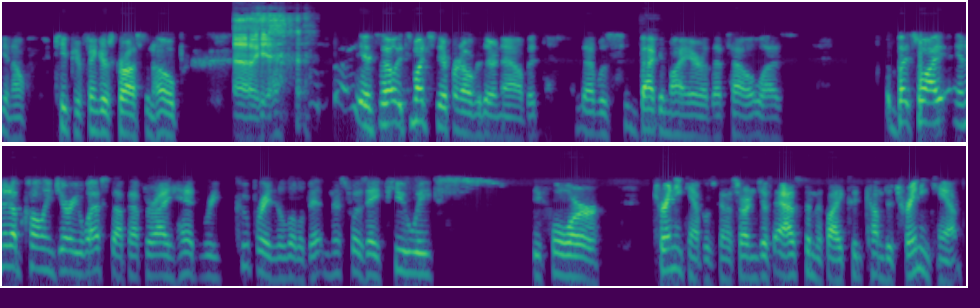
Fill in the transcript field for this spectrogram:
you know keep your fingers crossed and hope. Oh yeah. it's so it's much different over there now, but that was back in my era. That's how it was. But so I ended up calling Jerry West up after I had recuperated a little bit, and this was a few weeks before training camp was going to start, and just asked them if I could come to training camp.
